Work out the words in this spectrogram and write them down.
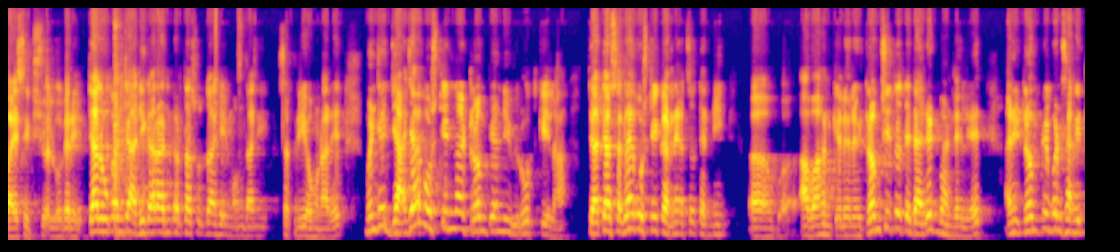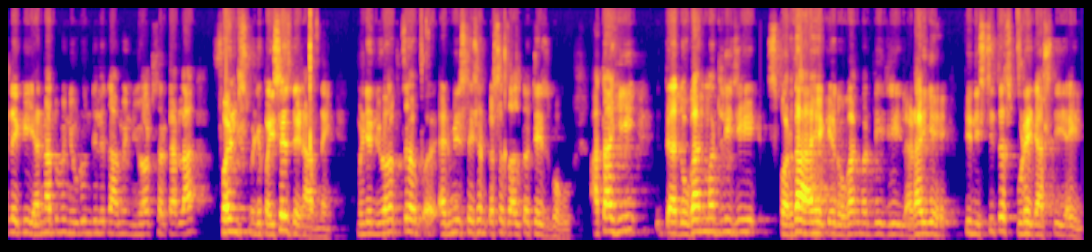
बायसेक्शुअल वगैरे त्या लोकांच्या अधिकारांकरता सुद्धा हे ममदानी सक्रिय होणार आहेत. म्हणजे ज्या ज्या गोष्टींना ट्रम्प यांनी विरोध केला त्या त्या सगळ्या गोष्टी करण्याचं त्यांनी आवाहन केलेलं आहे. ट्रम्पशी तर ते डायरेक्ट भांडलेले आहेत. आणि ट्रम्पने पण सांगितलं की यांना तुम्ही निवडून दिले तर आम्ही न्यूयॉर्क सरकारला फंड्स म्हणजे पैसेच देणार नाही. म्हणजे न्यूयॉर्कचं ॲडमिनिस्ट्रेशन कसं चालतं तेच बघू. आता ही त्या दोघांमधली जी स्पर्धा आहे किंवा दोघांमधली जी लढाई आहे ती निश्चितच पुढे जास्ती येईल.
